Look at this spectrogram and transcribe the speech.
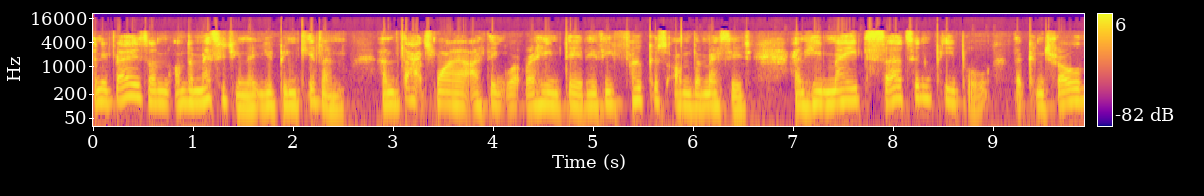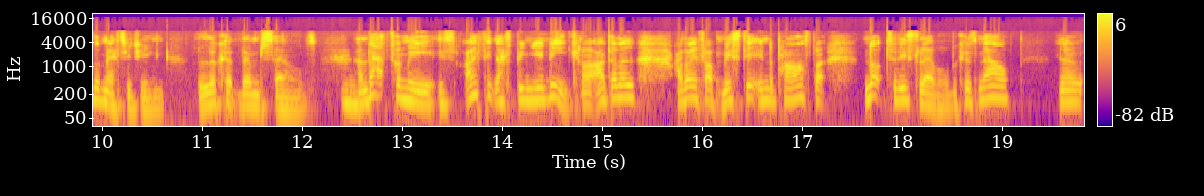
and it varies on, on the messaging that you've been given. And that's why I think what Raheem did is he focused on the message and he made certain people that control the messaging look at themselves. Mm. And that for me is, I think that's been unique. I, I, don't know, I don't know if I've missed it in the past, but not to this level because now, you know,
